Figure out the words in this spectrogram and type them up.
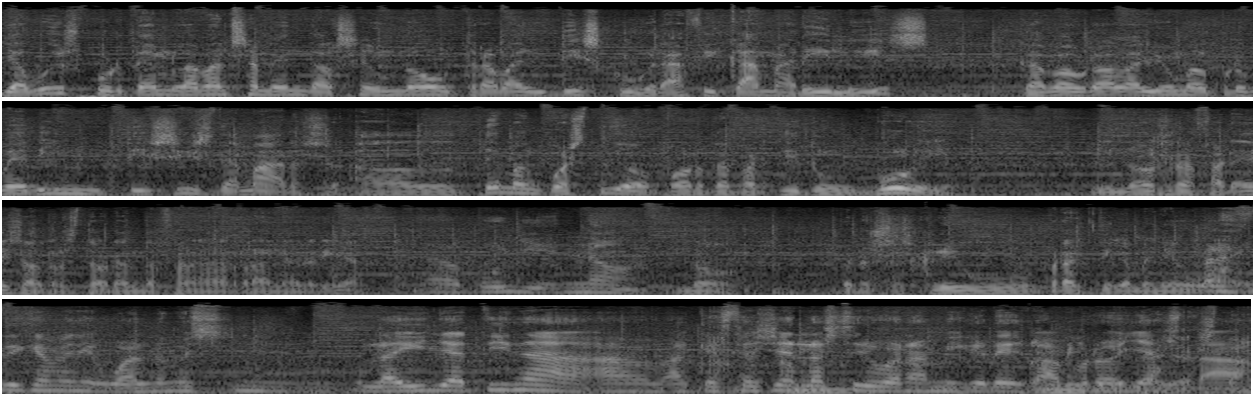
i avui us portem l'avançament del seu nou treball discogràfic Amarilis, que veurà la llum el proper 26 de març. El tema en qüestió porta per títol Bully, i no es refereix al restaurant de Ferran Adrià. El bulli, no, No, però s'escriu pràcticament igual. pràcticament igual. Només mm, la I llatina, a- aquesta gent l'escriuen amb Y, Amb però Y, ja, està.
